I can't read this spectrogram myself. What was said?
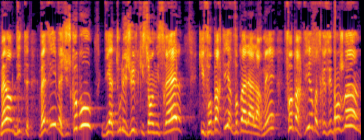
Mais alors dites, vas-y, va jusqu'au bout. Dis à tous les juifs qui sont en Israël qu'il faut partir, faut pas aller à l'armée, faut partir parce que c'est dangereux.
